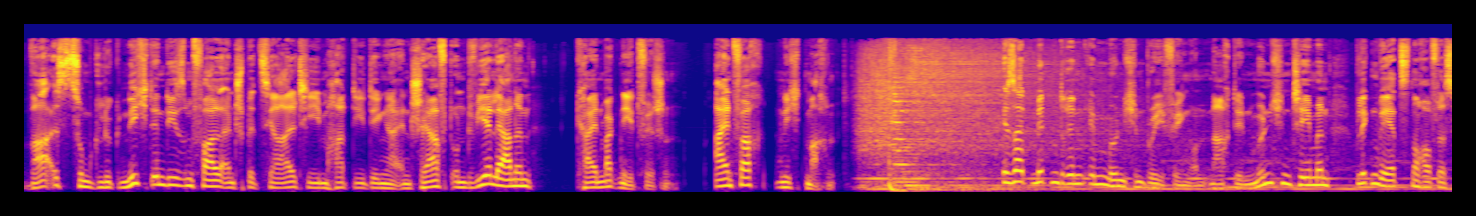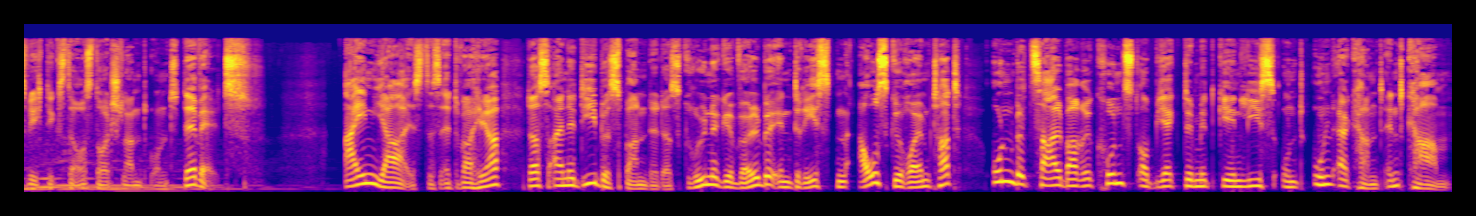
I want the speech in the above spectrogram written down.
War es zum Glück nicht in diesem Fall, ein Spezialteam hat die Dinger entschärft und wir lernen kein Magnetfischen. Einfach nicht machen. Ihr seid mittendrin im München-Briefing und nach den München-Themen blicken wir jetzt noch auf das Wichtigste aus Deutschland und der Welt. Ein Jahr ist es etwa her, dass eine Diebesbande das grüne Gewölbe in Dresden ausgeräumt hat, unbezahlbare Kunstobjekte mitgehen ließ und unerkannt entkam.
